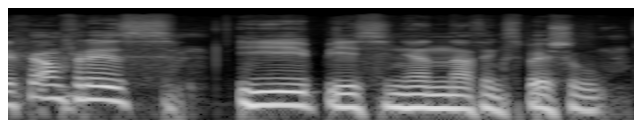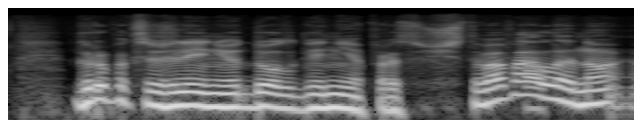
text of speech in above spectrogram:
Силия Хамфрис и песня Nothing Special. Группа, к сожалению, долго не просуществовала, но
